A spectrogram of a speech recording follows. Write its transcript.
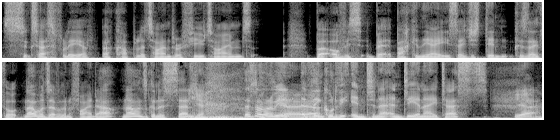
successfully a, a couple of times or a few times but obviously but back in the 80s they just didn't because they thought no one's ever going to find out no one's going to send Yeah. there's not going to be Yeah, a, a yeah. thing called the internet and dna tests Yeah.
